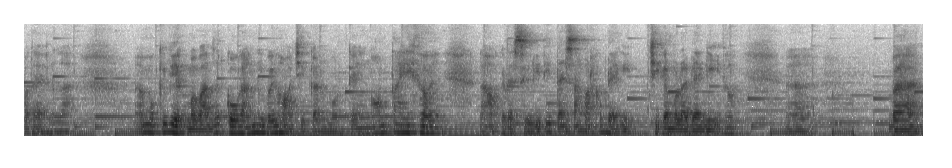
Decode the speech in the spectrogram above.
có thể là à, một cái việc mà bạn rất cố gắng nhưng với họ chỉ cần một cái ngón tay thôi là họ có thể xử lý thì tại sao bạn không đề nghị chỉ cần một lời đề nghị thôi. À, và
